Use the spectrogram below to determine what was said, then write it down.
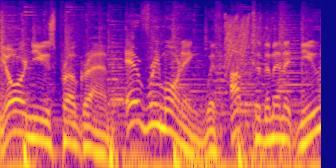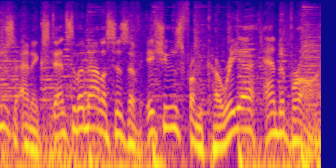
Your news program every morning with up to the minute news and extensive analysis of issues from Korea and abroad.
